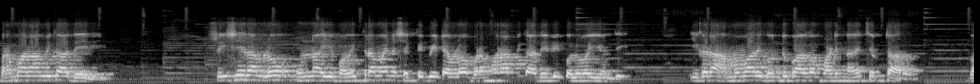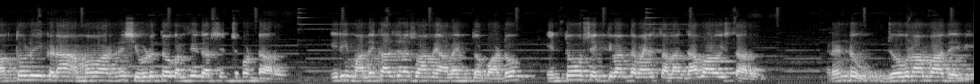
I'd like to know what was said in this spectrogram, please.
బ్రహ్మరాంబికా దేవి శ్రీశైలంలో ఉన్న ఈ పవిత్రమైన శక్తిపీఠంలో బ్రహ్మరాంబికా దేవి కొలువై ఉంది. ఇక్కడ అమ్మవారి గొంతు భాగం పడిందని చెప్తారు. భక్తులు ఇక్కడ అమ్మవారిని శివుడితో కలిసి దర్శించుకుంటారు. ఇది మల్లికార్జున స్వామి ఆలయంతో పాటు ఎంతో శక్తివంతమైన స్థలంగా భావిస్తారు. రెండు జోగులాంబాదేవి.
